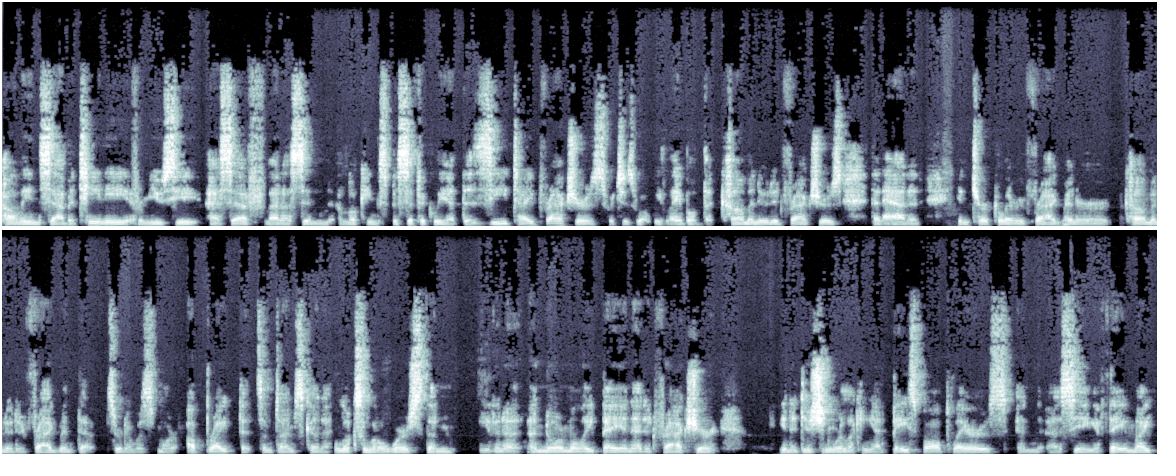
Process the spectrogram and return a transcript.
Colleen Sabatini from UCSF led us in looking specifically at the Z type fractures, which is what we labeled the comminuted fractures that had an intercalary fragment or comminuted fragment that sort of was more upright, that sometimes kind of looks a little worse than even a, a normally bayoneted fracture. In addition, we're looking at baseball players and uh, seeing if they might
